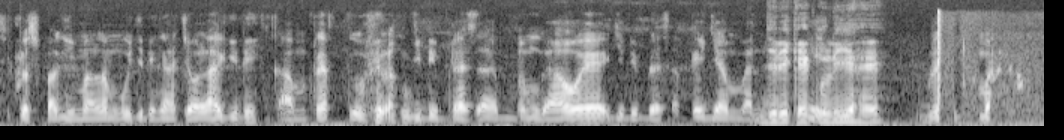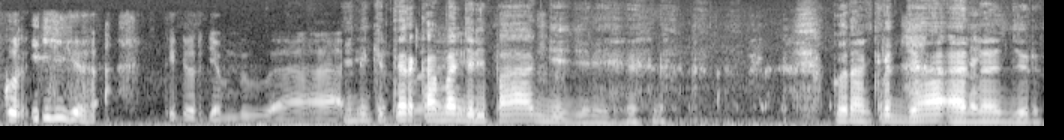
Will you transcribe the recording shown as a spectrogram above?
siklus pagi malam gue jadi ngaco lagi nih kampret gue bilang jadi berasa belum gawe jadi berasa kayak zaman Jadi kayak kuliah ya? berasa zaman kur iya tidur jam 2 Ini kita rekaman jadi pagi gini. Kurang kerjaan anjir.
